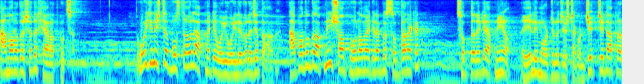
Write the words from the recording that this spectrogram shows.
আমানতের সাথে খেয়ানত করছেন। ওই জিনিসটা বুঝতে হলে আপনাকে ওই ওই লেভেলে যেতে হবে। আপাতত আপনি সব ওলামা একরামকে শ্রদ্ধা রাখেন। শ্রদ্ধা রেখে আপনি এলিম অর্জনের চেষ্টা করেন। যেটা আপনার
